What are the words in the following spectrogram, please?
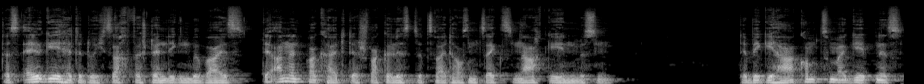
das LG hätte durch Sachverständigenbeweis der Anwendbarkeit der Schwacke-Liste 2006 nachgehen müssen. Der BGH kommt zum Ergebnis,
